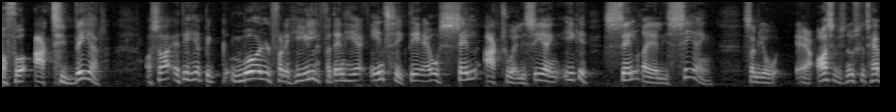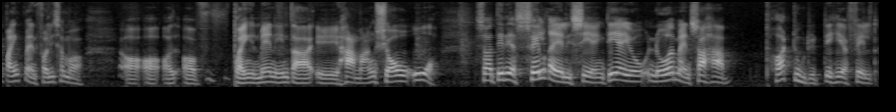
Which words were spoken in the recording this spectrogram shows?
at få aktiveret. Og så er det her mål for det hele, for den her indsigt, det er jo selvaktualisering, ikke selvrealisering, som jo er også, hvis nu skal tage Brinkmann for ligesom at, at, at, at, at bringe en mand ind, der øh, har mange sjove ord, så det der selvrealisering, det er jo noget, man så har påduttet det her felt,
